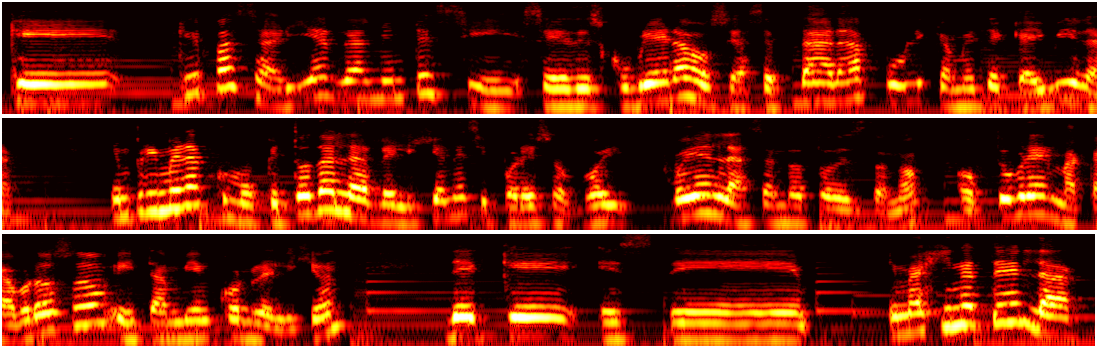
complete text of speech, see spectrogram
que qué pasaría realmente si se descubriera o se aceptara públicamente que hay vida. En primera, como que todas las religiones, y por eso voy, voy enlazando todo esto, ¿no? Octubre en macabroso y también con religión, de que, este, imagínate la,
